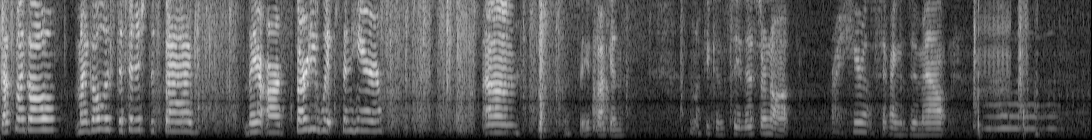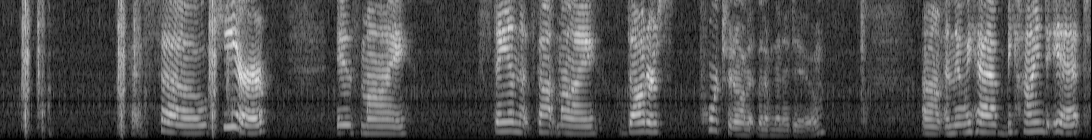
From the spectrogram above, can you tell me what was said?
That's my goal. My goal is to finish this bag. There are 30 WIPs in here. Um, let's see if I can, I don't know if you can see this or not. Right here, let's see if I can zoom out. Okay, so here is my stand that's got my daughter's portrait on it that I'm going to do. Um, and then we have behind it,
